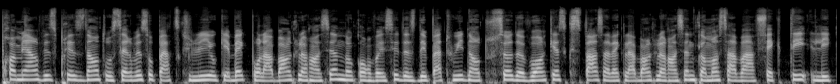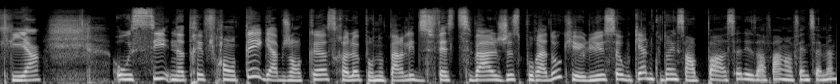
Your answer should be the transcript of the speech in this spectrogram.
première vice-présidente au service aux particuliers au Québec pour la Banque Laurentienne. Donc, on va essayer de se dépatouiller dans tout ça, de voir qu'est-ce qui se passe avec la Banque Laurentienne, comment ça va affecter les clients aussi, notre effronté Gab Jonca sera là pour nous parler du festival Juste pour ados qui a eu lieu ce week-end. Coudon, il s'en passait des affaires en fin de semaine.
